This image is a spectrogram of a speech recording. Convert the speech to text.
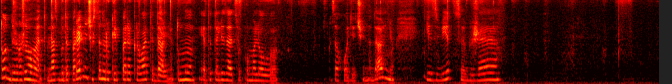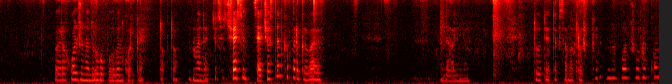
Тут дуже важливий момент. У нас буде передня частина руки перекривати дальню, тому я деталізацію промальовую, заходячи на дальню, і звідси вже переходжу на другу половинку руки. Тобто в мене ця- частинка перекриває дальню. Тут я так само трошки наводжу руку.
